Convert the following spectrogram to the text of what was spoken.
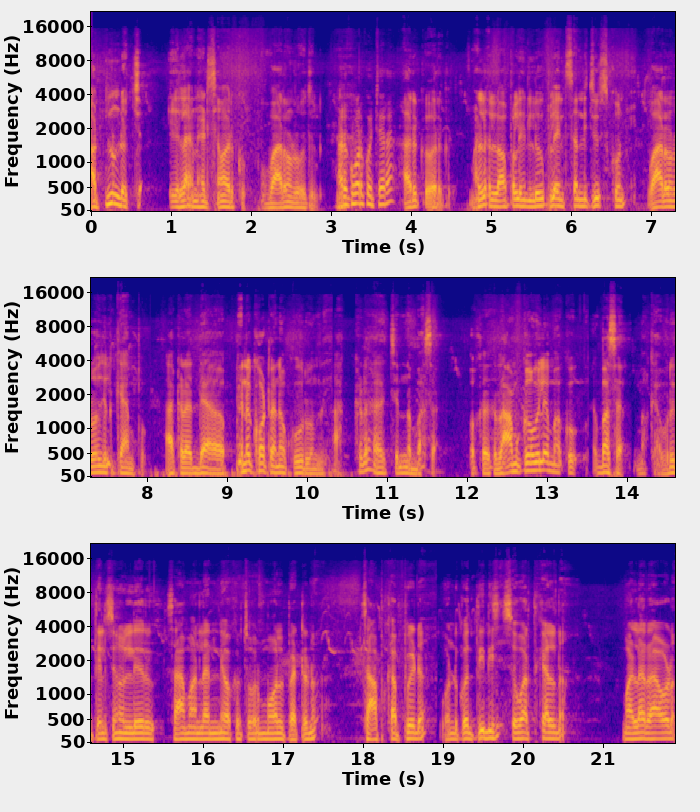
అటు నుండి వచ్చాం. ఇలా నడిచాం వరకు వారం రోజులు. అరకు వరకు వచ్చారా? అరకు వరకు. మళ్ళీ లోపల లూప్ లైన్స్ అన్ని చూసుకొని వారం రోజుల క్యాంపు అక్కడ పినకోట అనే ఒక ఊరు ఉంది. అక్కడ చిన్న బస. ఒక రామకోవిలే మాకు బస. మాకు ఎవరు తెలిసిన వాళ్ళు లేరు. సామాన్లన్నీ ఒక చోట మూల పెట్టడం చాప కప్పేయడం వండుకొని తినేసి సువార్తకి వెళ్ళడం మళ్ళీ రావడం.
